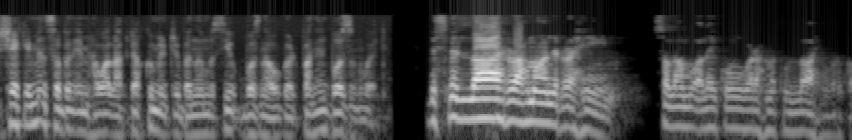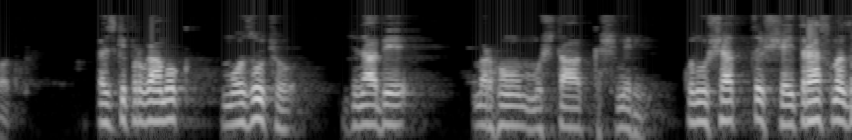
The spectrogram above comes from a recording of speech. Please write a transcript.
شیخ امین صٲبن امہِ حوالہٕ اکھ ڈاکومنٹری بنٲومٕژ، یہِ بوزناوو گۄڈٕ، پنٕنۍ بوزن وٲلۍ۔ بسم اللہ الرحمن الرحیم۔ السلام علیکم ورحمۃ اللہ وبرکاتہ۔ أزکہِ پروگرامُک موضوع چھُ جناب مرحوم مشتاق کشمیری۔ کنوہ شیت تو شیترہس مز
